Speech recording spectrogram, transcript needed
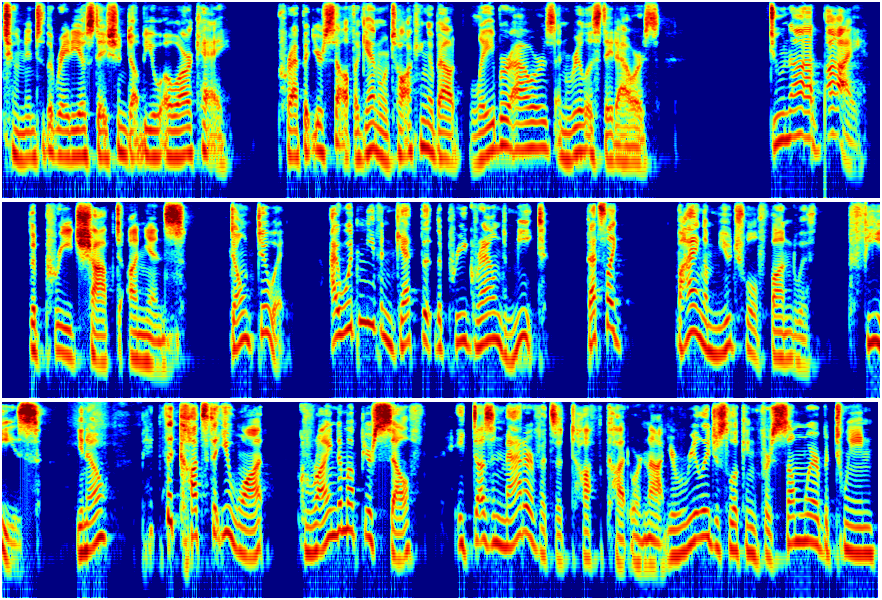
Tune into the radio station WORK. Prep it yourself. Again, we're talking about labor hours and real estate hours. Do not buy the pre chopped onions. Don't do it. I wouldn't even get the, the pre ground meat. That's like buying a mutual fund with fees. You know, pick the cuts that you want, grind them up yourself. It doesn't matter if it's a tough cut or not. You're really just looking for somewhere between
